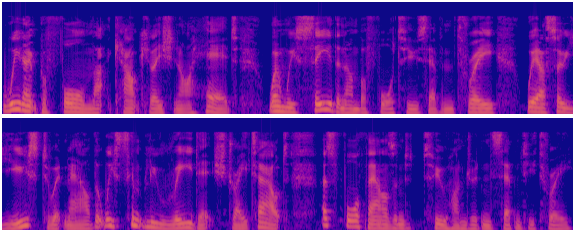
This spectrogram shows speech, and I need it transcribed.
we don't perform that calculation in our head. When we see the number 4273, we are so used to it now that we simply read it straight out as 4,273.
